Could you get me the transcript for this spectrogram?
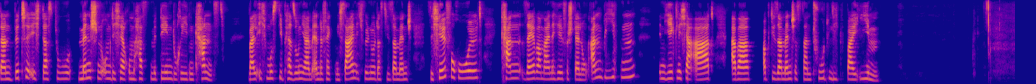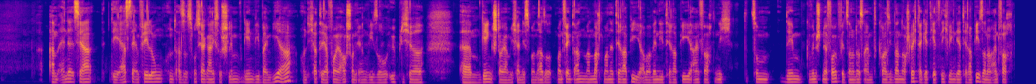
dann bitte ich, dass du Menschen um dich herum hast, mit denen du reden kannst. Weil ich muss die Person ja im Endeffekt nicht sein. Ich will nur, dass dieser Mensch sich Hilfe holt, kann selber meine Hilfestellung anbieten in jeglicher Art, aber ob dieser Mensch es dann tut, liegt bei ihm. Am Ende ist ja die erste Empfehlung und also es muss ja gar nicht so schlimm gehen wie bei mir und ich hatte ja vorher auch schon irgendwie so übliche ähm, Gegensteuermechanismen. Also man fängt an, man macht mal eine Therapie, aber wenn die Therapie einfach nicht zum dem gewünschten Erfolg wird, sondern dass einem quasi dann noch schlechter geht, jetzt nicht wegen der Therapie, sondern einfach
